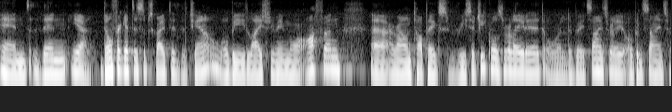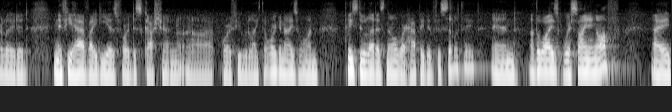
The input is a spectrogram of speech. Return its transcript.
and then, yeah, don't forget to subscribe to the channel. We'll be live streaming more often uh, around topics research equals related or liberate science related, open science related. And if you have ideas for a discussion uh, or if you would like to organize one, please do let us know. We're happy to facilitate. And otherwise, we're signing off. I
